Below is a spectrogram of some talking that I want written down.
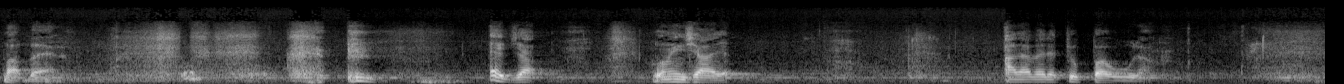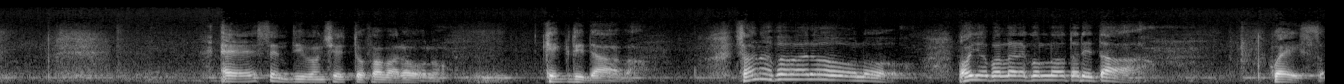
Va bene. E già cominciai ad avere più paura sentivo un certo Favarolo che gridava sono Favarolo voglio parlare con l'autorità. Questo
